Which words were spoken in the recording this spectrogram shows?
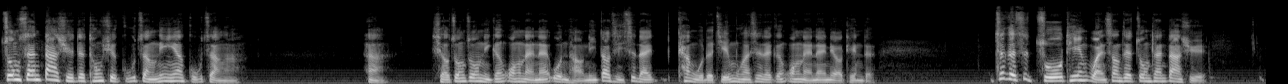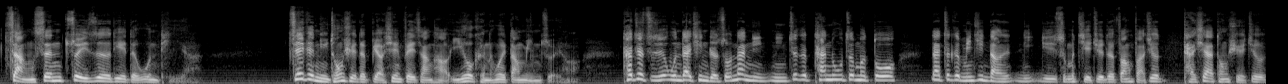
中山大学的同学鼓掌，你也要鼓掌啊！啊，小钟钟，你跟汪奶奶问好，你到底是来看我的节目，还是来跟汪奶奶聊天的？这个是昨天晚上在中山大学掌声最热烈的问题啊！这个女同学的表现非常好，以后可能会当名嘴哈。他就直接问戴庆德说：“那你你这个贪污这么多，那这个民进党你你什么解决的方法？”就台下的同学就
